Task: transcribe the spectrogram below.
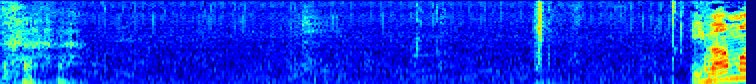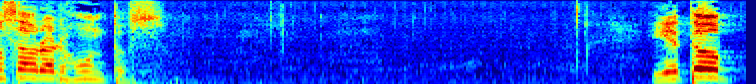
y vamos a orar juntos. Y esto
